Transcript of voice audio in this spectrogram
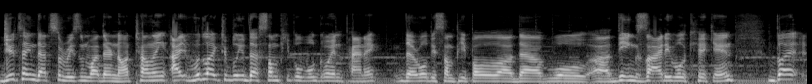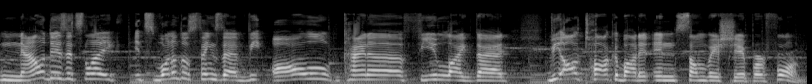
Do you think that's the reason why they're not telling? I would like to believe that some people will go in panic. There will be some people uh, that will, uh, the anxiety will kick in. But nowadays, it's like, it's one of those things that we all kind of feel like that we all talk about it in some way, shape, or form.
